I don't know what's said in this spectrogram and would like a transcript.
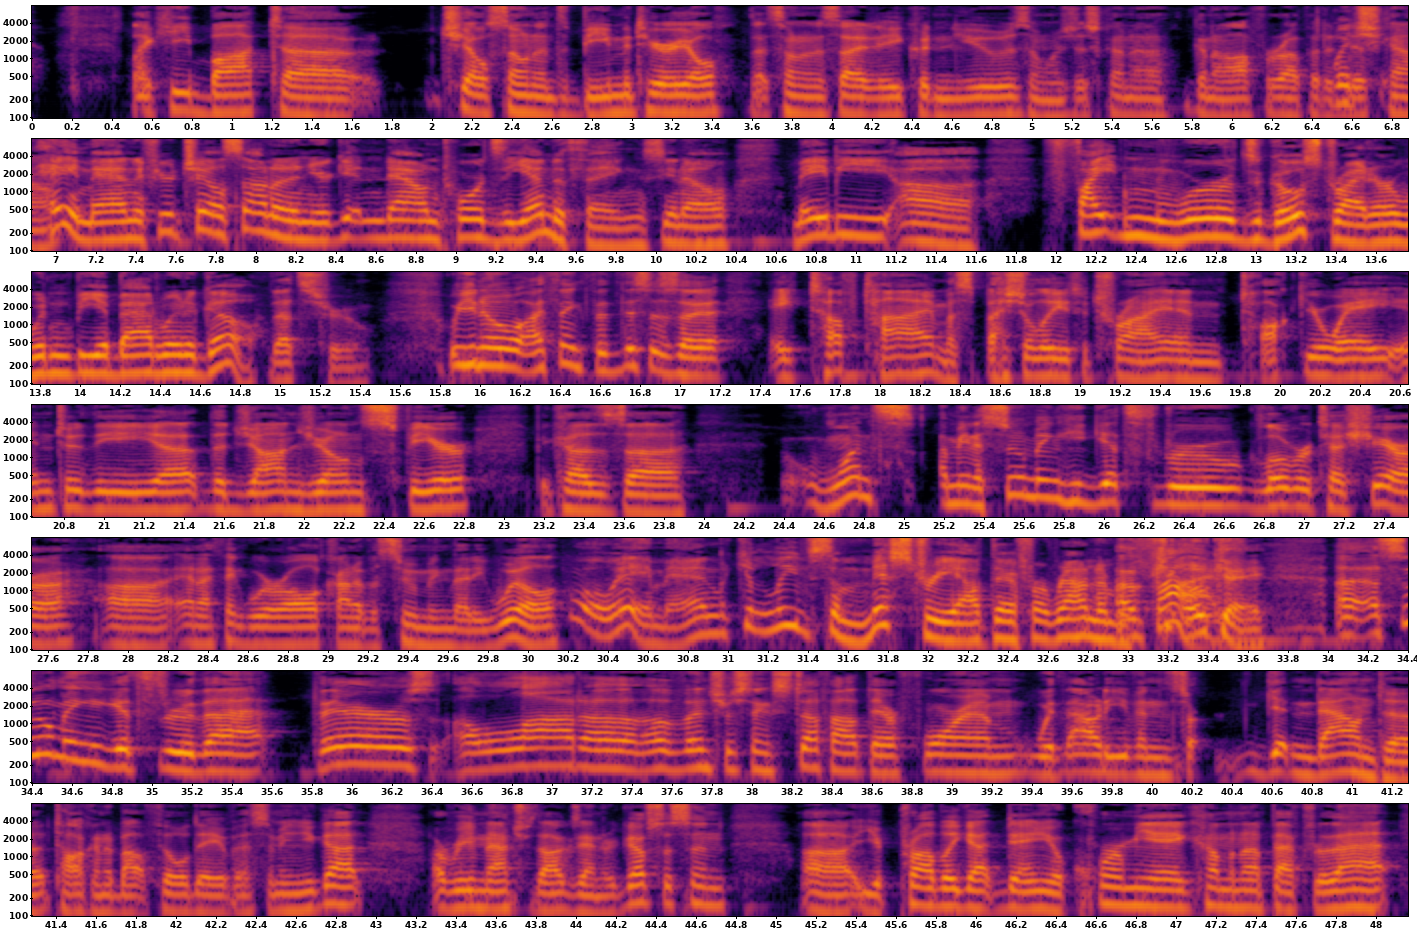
Like he bought uh, Chael Sonnen's B material that Sonnen decided he couldn't use and was just gonna gonna offer up at a Which, discount. hey man, if you're Chael Sonnen and you're getting down towards the end of things, you know, maybe uh, fighting words Ghost Rider wouldn't be a bad way to go. That's true. Well, you know, I think that this is a, a tough time, especially to try and talk your way into the uh, the Jon Jones sphere, because uh, once, I mean, assuming he gets through Glover Teixeira, uh, and I think we're all kind of assuming that he will. Oh, hey man, we could leave some mystery out there for round number five. Okay, uh, assuming he gets through that, there's a lot of, of interesting stuff out there for him without even getting down to talking about Phil Davis. I mean, you got a rematch with Alexander Gustafsson. Uh, you probably got Daniel Cormier coming up after that.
